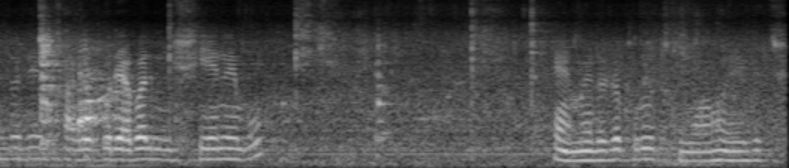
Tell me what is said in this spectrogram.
এবারে ভালো করে আবার মিশিয়ে নেব। ক্যামেরাটা পুরো ধোঁয়া হয়ে গেছে।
